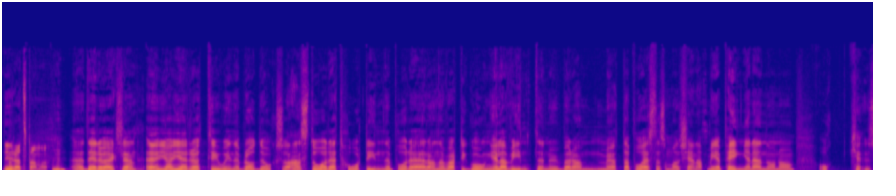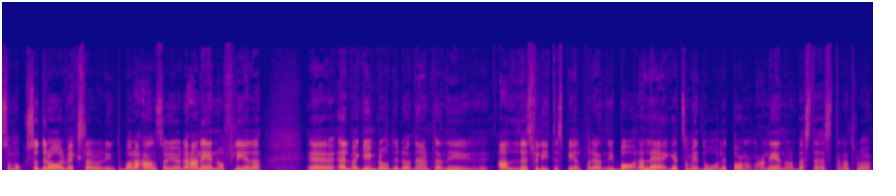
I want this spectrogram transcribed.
Det är ju rätt spännande. Eh, Det är det verkligen. Eh, Jag ger rött till Winner Brodde också. Han står rätt hårt inne på det här. Han har varit igång hela vintern. Nu börjar han möta på hästar som har tjänat mer pengar än honom och som också drar växlar. Och det är inte bara han som gör det. Han är en av flera. Eh, 11 Game Brother, du har nämnt den. Det är alldeles för lite spel på den. Det är bara läget som är dåligt på honom. Han är en av de bästa hästarna tror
